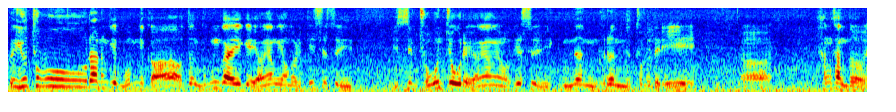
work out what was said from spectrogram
그 유튜브라는 게 뭡니까? 어떤 누군가에게 영향력을 끼칠 수 있, 있을 좋은 쪽으로 영향력을 끼칠 수 있는 그런 유튜브들이 어, 항상 더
